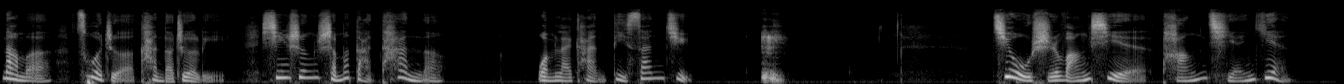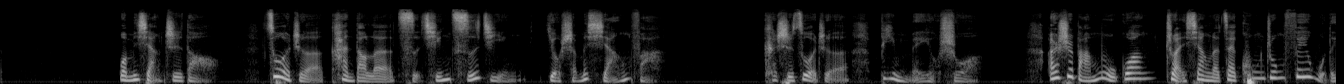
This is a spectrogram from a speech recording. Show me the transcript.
那么，作者看到这里，心生什么感叹呢？我们来看第三句。旧时王谢堂前燕。我们想知道，作者看到了此情此景有什么想法？可是作者并没有说，而是把目光转向了在空中飞舞的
